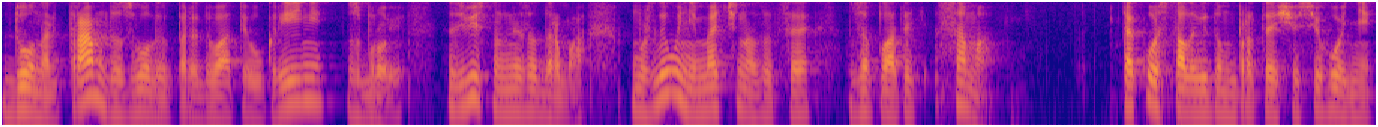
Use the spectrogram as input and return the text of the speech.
Дональд Трамп дозволив передавати Україні зброю. Звісно, не задарма. Можливо, Німеччина за це заплатить сама. Також стало відомо про те, що сьогодні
